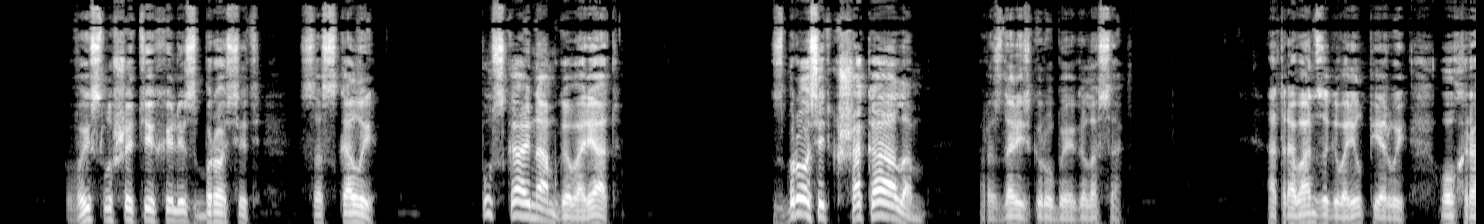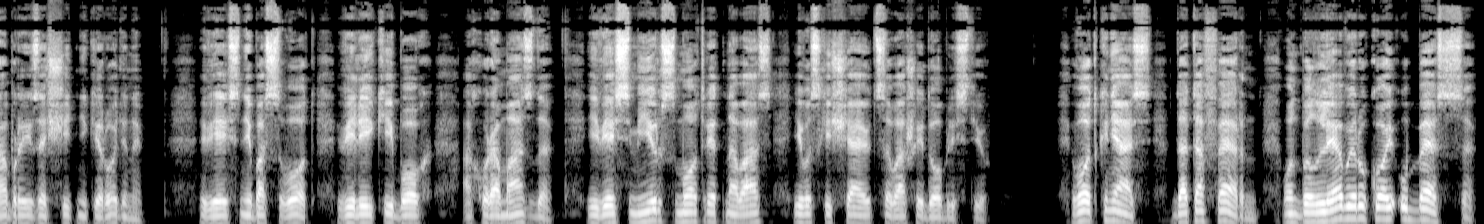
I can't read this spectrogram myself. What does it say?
— Выслушать их или сбросить со скалы? — Пускай нам говорят. — Сбросить к шакалам! — раздались грубые голоса. А Траван заговорил первый. — О, храбрые защитники Родины! Весь небосвод, великий бог Ахурамазда, и весь мир смотрят на вас и восхищаются вашей доблестью. Вот князь Датаферн, он был левой рукой у Бесса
